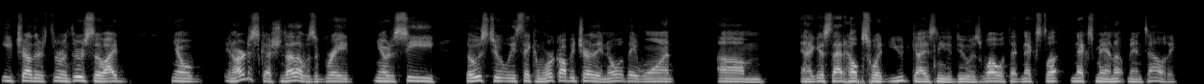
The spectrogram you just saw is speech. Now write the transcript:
each other through and through. So I, you know, in our discussions, I thought it was a great, you know, to see those two at least they can work off each other. They know what they want. Um, and I guess that helps what you guys need to do as well with that next next man up mentality.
